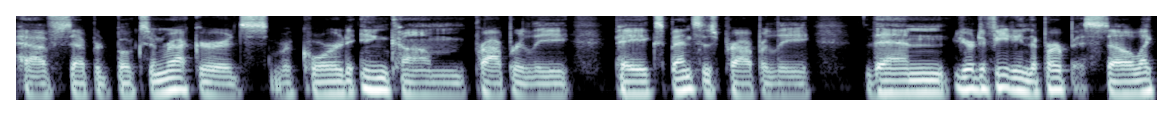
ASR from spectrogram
have separate books and records, record income properly, pay expenses properly, then you're defeating the purpose. So, like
